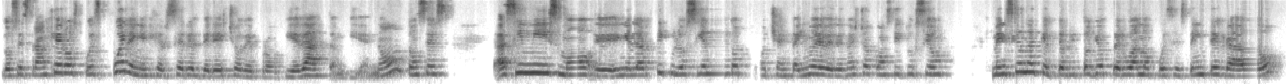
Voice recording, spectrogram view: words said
los extranjeros pues pueden ejercer el derecho de propiedad también, ¿no? Entonces, asimismo, eh, en el artículo 189 de nuestra Constitución, menciona que el territorio peruano pues está integrado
